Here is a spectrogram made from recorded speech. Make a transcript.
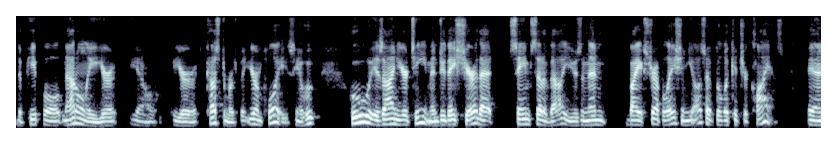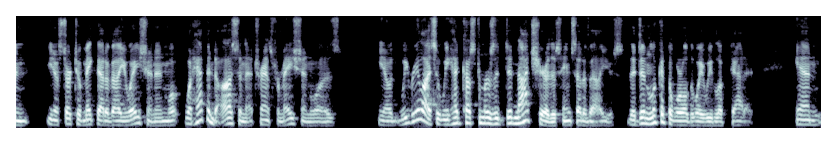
the people, not only your you know your customers, but your employees. You know who who is on your team, and do they share that same set of values? And then by extrapolation, you also have to look at your clients and you know start to make that evaluation. And what what happened to us in that transformation was you know, we realized that we had customers that did not share the same set of values, that didn't look at the world the way we looked at it. And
